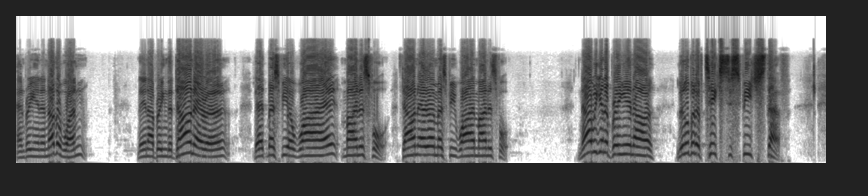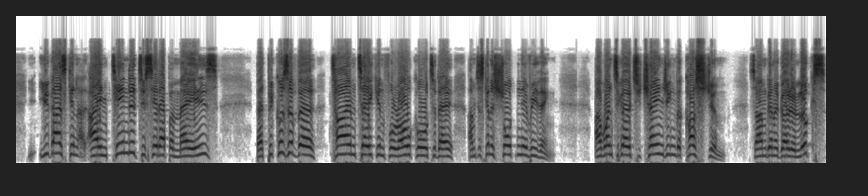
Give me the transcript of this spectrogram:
and bring in another one, then I bring the down arrow, that must be a Y minus 4. Down arrow must be y minus 4. Now we're going to bring in our little bit of text to speech stuff. You guys can, I intended to set up a maze, but because of the time taken for roll call today, I'm just going to shorten everything. I want to go to changing the costume. So I'm going to go to looks,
